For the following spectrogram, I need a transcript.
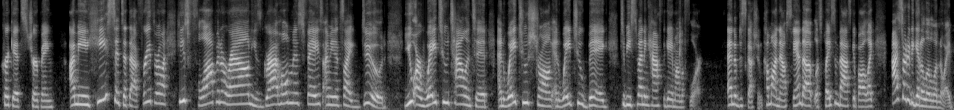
Crickets chirping. I mean, he sits at that free throw line. He's flopping around. He's gra- holding his face. I mean, it's like, dude, you are way too talented and way too strong and way too big to be spending half the game on the floor. End of discussion. Come on now, stand up. Let's play some basketball. Like, I started to get a little annoyed.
